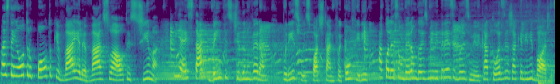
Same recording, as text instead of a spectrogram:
Mas tem outro ponto que vai elevar sua autoestima e é estar bem vestida no verão. Por isso, o Sport Time foi conferir a coleção Verão 2013-2014 Jaqueline Borges.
